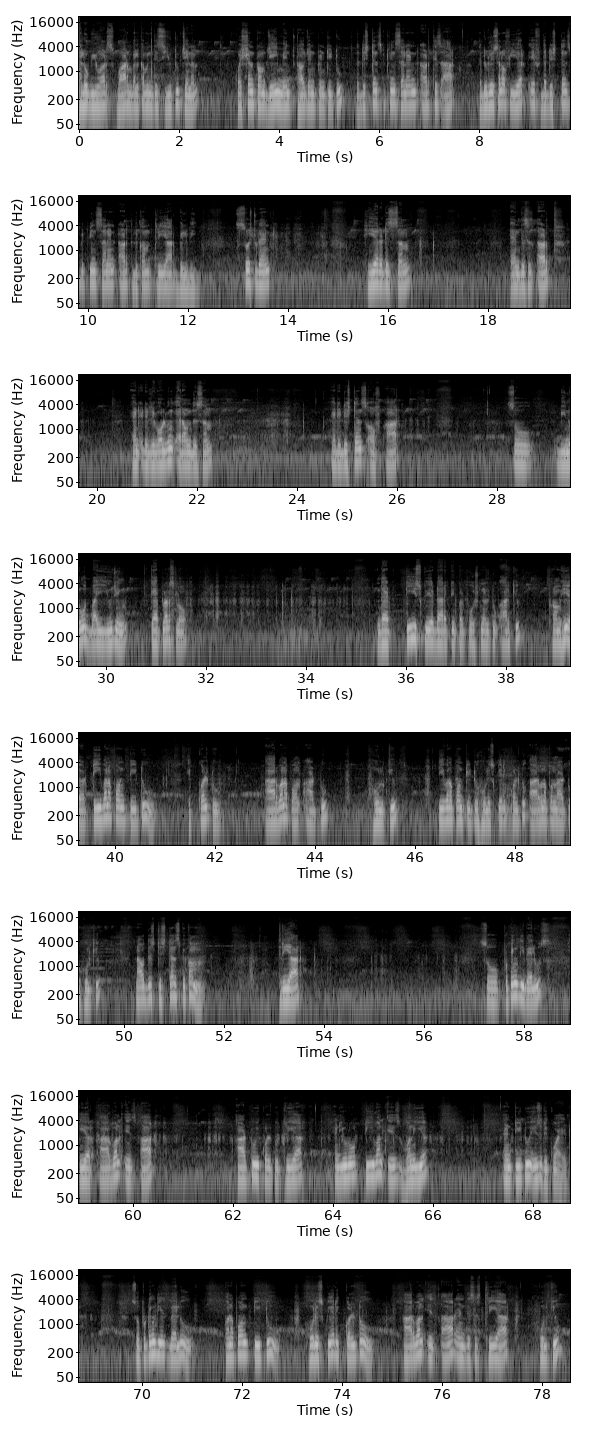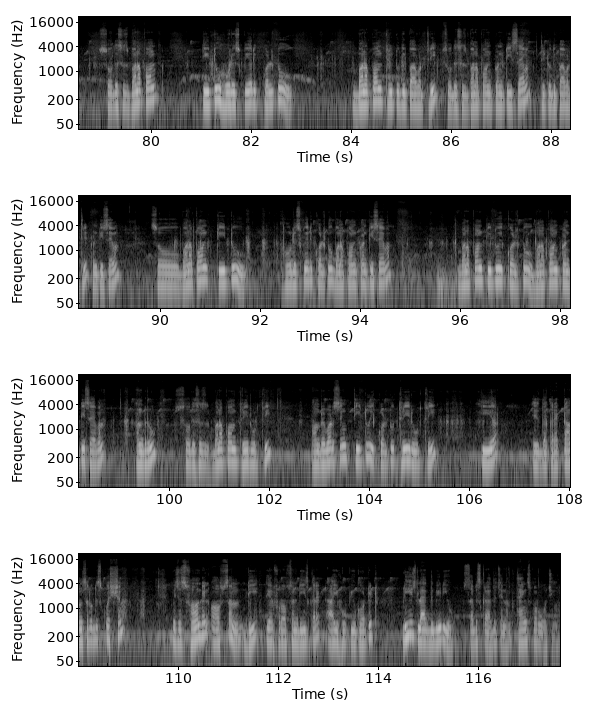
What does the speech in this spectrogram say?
Hello viewers, warm welcome in this YouTube channel. Question from JEE Main 2022. The distance between Sun and Earth is R. The duration of year if the distance between Sun and Earth become 3R will be. So student, here it is Sun and this is Earth and it is revolving around the Sun at a distance of R. So we know by using Kepler's law that t square directly proportional to r cube. From here t1 upon t2 equal to r1 upon r2 whole cube. T1 upon t2 whole square equal to r1 upon r2 whole cube. Now this distance become 3r so putting the values here r1 is r. R2 equal to 3r and you know t1 is 1 year. And t2 is required. So putting this value 1 upon t2 whole square equal to r1 is r and this is 3r whole cube. So this is 1 upon t2 whole square equal to 1 upon 3 to the power 3 so this is 1 upon 27 3 to the power 3 27 so 1 upon t2 whole square equal to 1 upon 27 1 upon t2 equal to 1 upon 27 under root. So this is 1 upon 3 root 3 on reversing t2 equal to 3 root 3 here is the correct answer of this question which is found in option D. Therefore, option D is correct. I hope you got it. Please like the video, subscribe the channel. Thanks for watching.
